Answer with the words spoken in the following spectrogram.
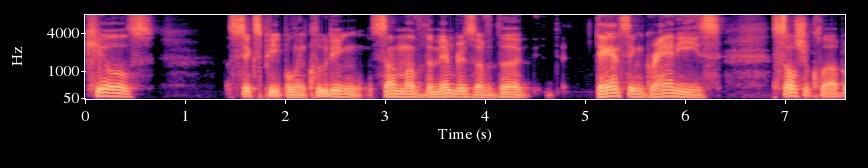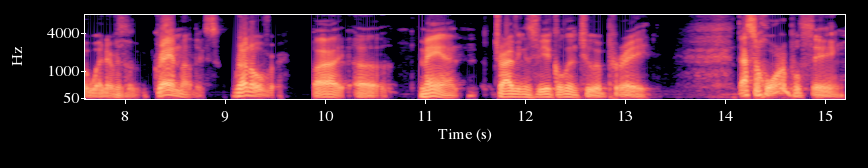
kills six people, including some of the members of the Dancing Grannies social club or whatever, grandmothers run over by a man driving his vehicle into a parade. That's a horrible thing.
